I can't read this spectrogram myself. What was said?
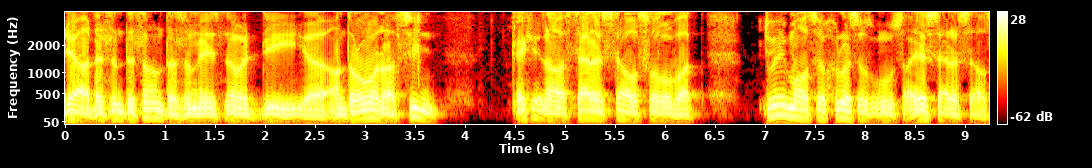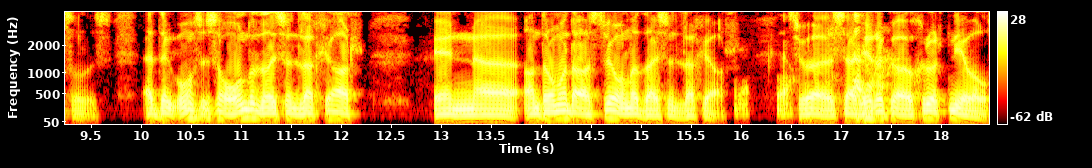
Ja, dis interessant as mens nou die uh, Andromeda sien. Kyk jy na 'n sterrestelsel wat twee maal so groot as ons eie sterrestelsel is. Ek dink ons is 100 000 ligjaar en uh Andromeda is 200 000 ligjaar. Ja, ja. So is 'n redelike uh, groot nevel.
